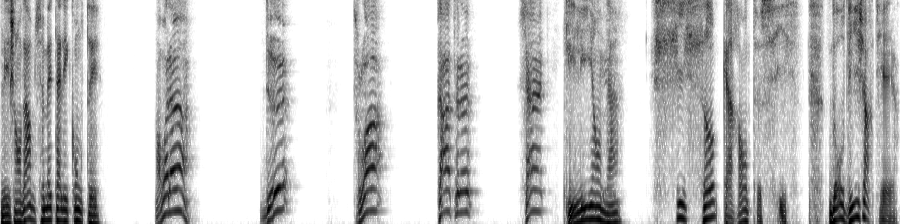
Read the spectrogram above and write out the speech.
Les gendarmes se mettent à les compter. En voilà un. Deux. Trois. Quatre. Cinq. Il y en a 646, dont 10 jarretières,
